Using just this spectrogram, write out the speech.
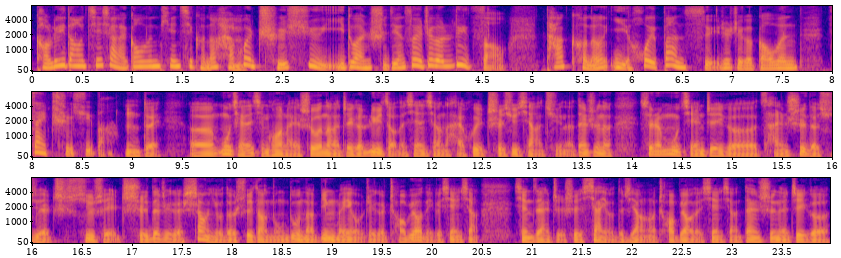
考虑到接下来高温天气可能还会持续一段时间，所以这个绿藻它可能也会伴随着这个高温再持续吧。嗯，对。呃，目前的情况来说呢，这个绿藻的现象呢还会持续下去呢。但是呢，虽然目前这个蚕室的蓄水蓄水池的这个上游的水藻浓度呢，并没有这个超标。标的一个现象，现在只是下游的这样超标的现象，但是呢，这个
